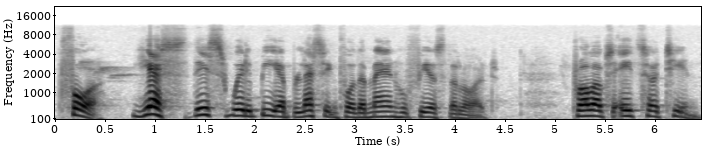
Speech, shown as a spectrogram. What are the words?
4. Yes, this will be a blessing for the man who fears the Lord. Proverbs 8:13.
